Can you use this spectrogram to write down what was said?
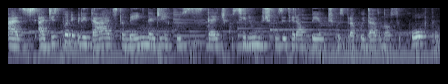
a, a disponibilidade também né, de recursos estéticos, cirúrgicos e terapêuticos para cuidar do nosso corpo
